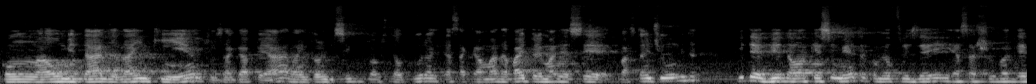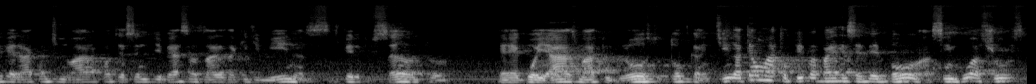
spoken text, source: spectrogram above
com a umidade lá em 500 HPA, lá em torno de 5 km de altura, essa camada vai permanecer bastante úmida e devido ao aquecimento, como eu frisei, essa chuva deverá continuar acontecendo em diversas áreas aqui de Minas, Espírito Santo, é, Goiás, Mato Grosso, Tocantins, até o Mato Piba vai receber bom, assim, boas chuvas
